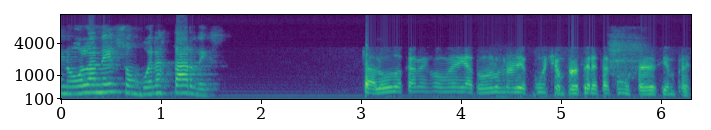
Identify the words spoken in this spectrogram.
No, Hola Nelson, buenas tardes. Saludos Carmen Joven y a todos los radioescuchas, un placer estar con ustedes siempre.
